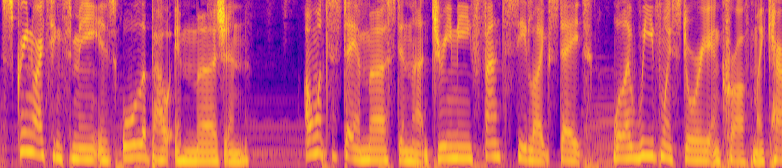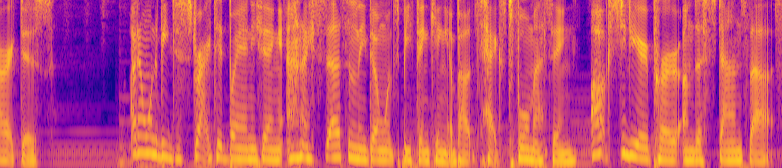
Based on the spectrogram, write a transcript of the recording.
Screenwriting to me is all about immersion. I want to stay immersed in that dreamy, fantasy like state while I weave my story and craft my characters. I don't want to be distracted by anything, and I certainly don't want to be thinking about text formatting. Arc Studio Pro understands that.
